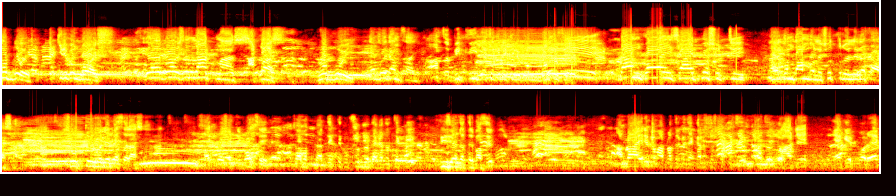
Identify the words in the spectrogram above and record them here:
নব্বই। কীরকম বয়স? বয়স হলো আট মাস। আট মাস। নব্বই? নব্বই দাম চাই। আচ্ছা বিক্রি বেচা কিনে কীরকম দাম কয়? ষাট পঁয়ষট্টি। এরকম দাম বলে সত্তর হইলে বেচা আসে। সত্তর হলে বেচার আসে। ষাট পঁয়ষট্টি বলছে। চমৎকার দেখতে খুব সুন্দর দেখা যাচ্ছে একটি ফ্রিজিয়ান জাতের বাসের আমরা এরকম আপনাদেরকে দেখানোর চেষ্টা করছি। হাটে একের পর এক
